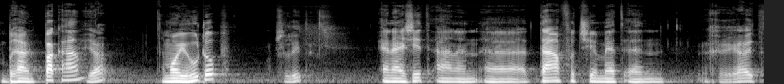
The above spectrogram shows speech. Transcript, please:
bruin pak aan. Ja. Een mooie hoed op. Absoluut. En hij zit aan een uh, tafeltje met een... Een geruit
